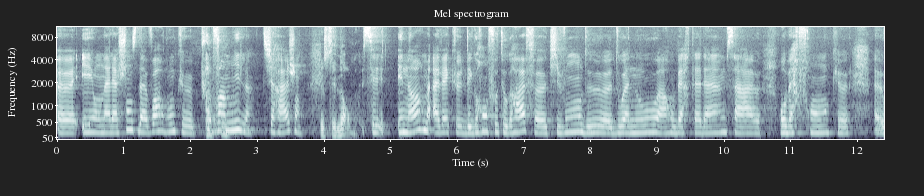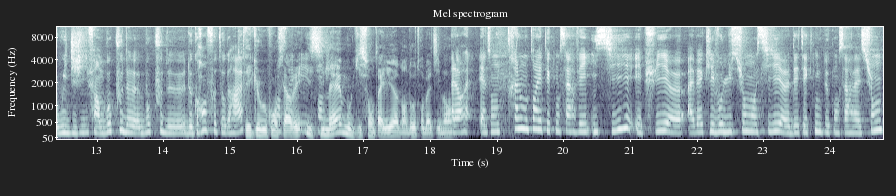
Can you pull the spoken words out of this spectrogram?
et on a la chance d'avoir donc plus de 20 000 tirages. C'est énorme. C'est énorme, avec des grands photographes qui vont de Douaneau à Robert Adams, à Robert Frank, Ouija, enfin beaucoup de, beaucoup de, grands photographes. Et que vous conservez ici même ou qui sont ailleurs dans d'autres bâtiments? Alors, elles ont très longtemps été conservées ici, et puis euh, avec l'évolution aussi euh, des techniques de conservation,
